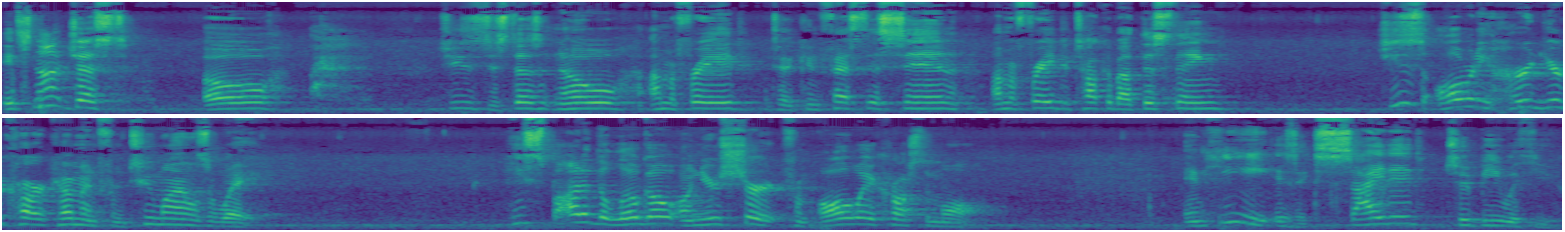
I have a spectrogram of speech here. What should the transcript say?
It's not just, oh, Jesus just doesn't know. I'm afraid to confess this sin. I'm afraid to talk about this thing. Jesus already heard your car coming from two miles away. He spotted the logo on your shirt from all the way across the mall. And he is excited to be with you.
